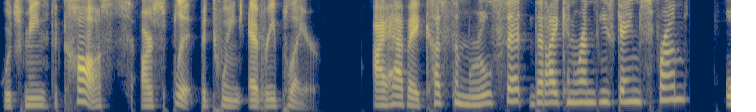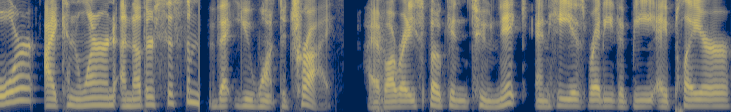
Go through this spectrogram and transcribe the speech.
which means the costs are split between every player. I have a custom rule set that I can run these games from, or I can learn another system that you want to try. I have already spoken to Nick, and he is ready to be a player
